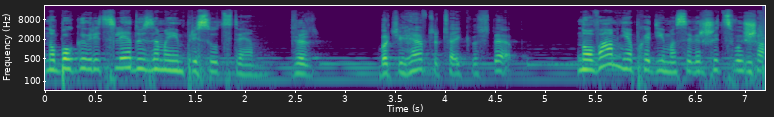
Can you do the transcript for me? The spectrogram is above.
но Бог говорит, следуй за моим присутствием. Но вам необходимо совершить свой You шаг.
